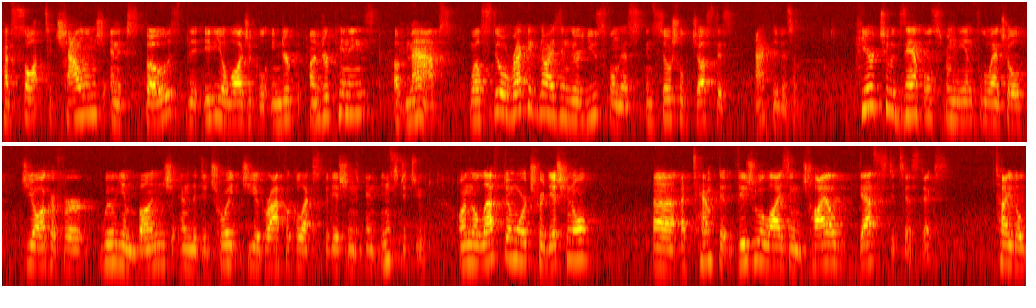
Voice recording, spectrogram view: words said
have sought to challenge and expose the ideological underpinnings of maps while still recognizing their usefulness in social justice activism. Here are two examples from the influential geographer William Bunge and the Detroit Geographical Expedition and Institute, on the left, a more traditional uh, attempt at visualizing child death statistics titled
